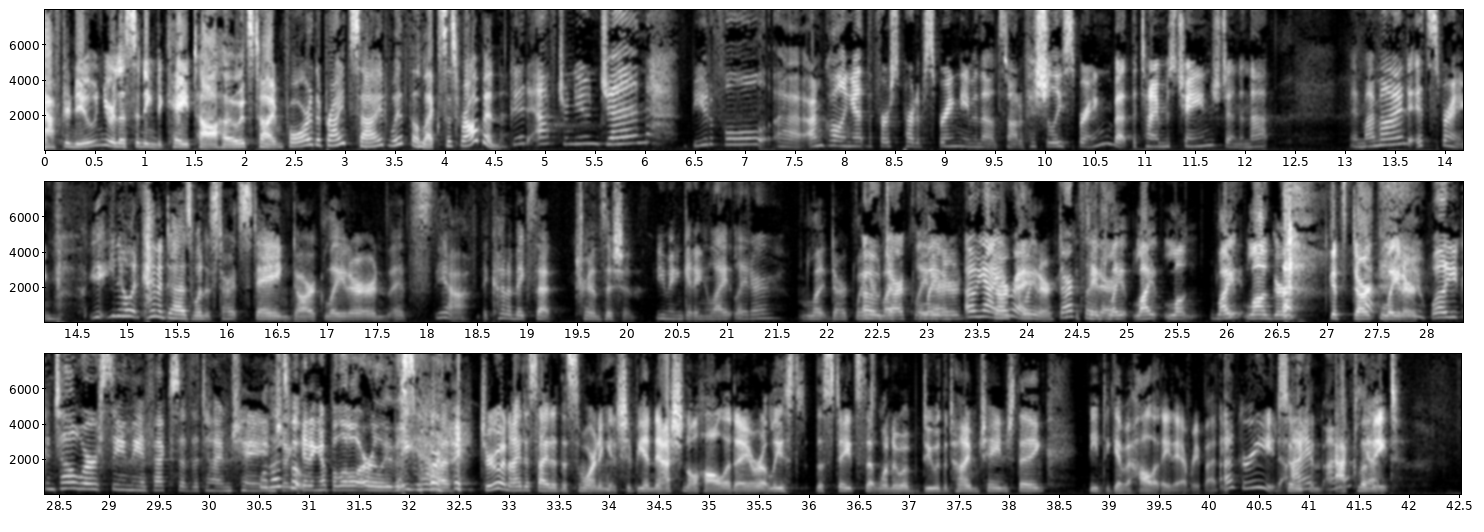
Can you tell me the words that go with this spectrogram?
afternoon. You're listening to K Tahoe. It's time for The Bright Side with Alexis Robin. Good afternoon, Jen. Beautiful. Uh, I'm calling it the first part of spring, even though it's not officially spring, but the time has changed, and in that, in my mind, it's spring. You, you know, it kind of does when it starts staying dark later, and it's, yeah, it kind of makes that transition. You mean getting light later? Light, dark later. Oh, light, dark later. Oh, yeah, dark you're right. later. Dark It later. Late, light, long, light longer, gets dark later. Well, you can tell we're seeing the effects of the time change. Well, that's what- getting up a little early this Yeah, morning. Drew and I decided this morning it should be a national holiday, or at least the states that want to do the time change thing need to give a holiday to everybody. Agreed. So we I'm- can I'm with you. acclimate.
